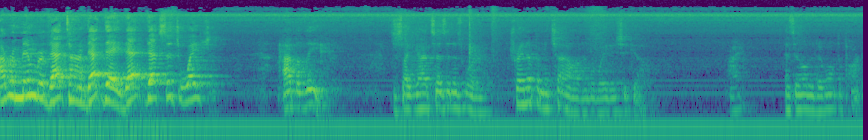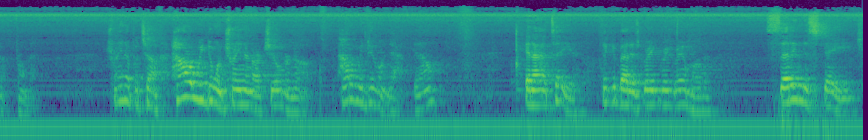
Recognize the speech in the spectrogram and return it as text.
I remember that time, that day, that, that situation. I believe. Just like God says in his word. Train up in the child in the way they should go. As the older they won't depart from it. Train up a child. How are we doing training our children up? How are we doing that? You know? And I tell you, think about his great great grandmother setting the stage,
